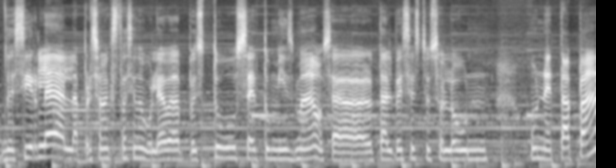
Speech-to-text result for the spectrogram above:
decirle a la persona que está siendo bulleada, pues tú sé tú misma, o sea, tal vez esto es solo un- una etapa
